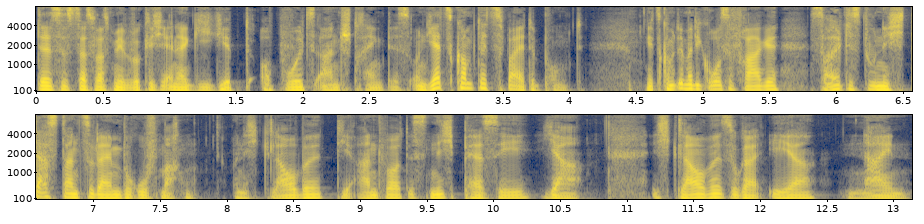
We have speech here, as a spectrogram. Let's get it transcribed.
das ist das, was mir wirklich Energie gibt, obwohl es anstrengend ist. Und jetzt kommt der zweite Punkt. Jetzt kommt immer die große Frage, solltest du nicht das dann zu deinem Beruf machen? Und ich glaube, die Antwort ist nicht per se ja. Ich glaube sogar eher nein.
